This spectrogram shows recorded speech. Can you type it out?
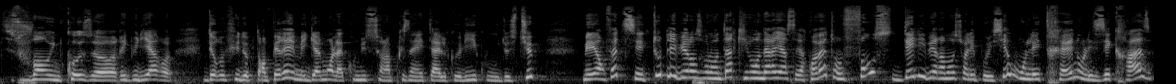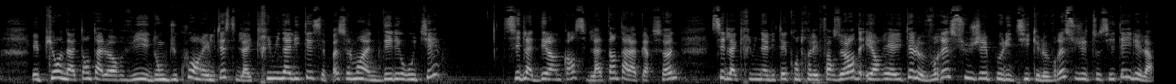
C'est souvent une cause euh, régulière des refus d'obtempérer, mais également la conduite sur la prise d'un état alcoolique ou de stup. Mais en fait, c'est toutes les violences volontaires qui vont derrière. C'est-à-dire qu'en fait, on fonce délibérément sur les policiers, où on les traîne, on les écrase, et puis on attente à leur vie. Et donc, du coup, en réalité, c'est de la criminalité. C'est pas seulement un délit routier. C'est de la délinquance, c'est de l'atteinte à la personne, c'est de la criminalité contre les forces de l'ordre. Et en réalité, le vrai sujet politique et le vrai sujet de société, il est là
